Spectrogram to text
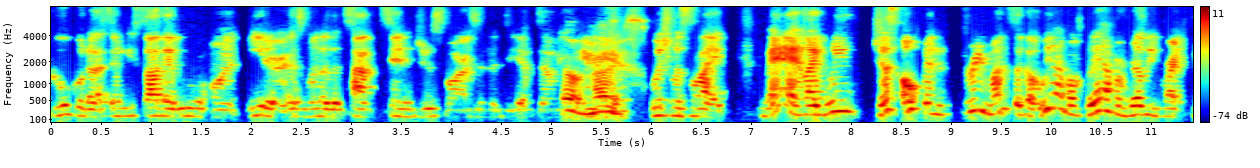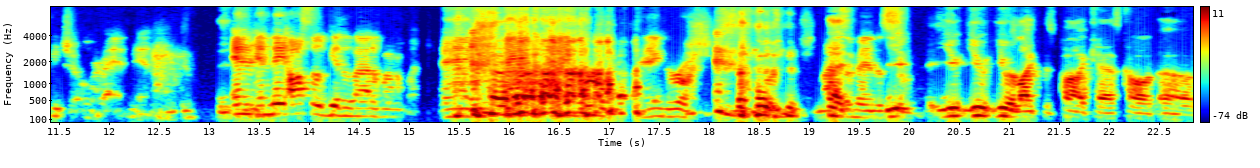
Googled us and we saw that we were on Eater as one of the top 10 juice bars in the DFW Oh, area, nice. which was like, man, like we just opened three months ago. We have a we have a really bright future over at Man. And and they also get a lot of our money. And, and, and growing. And growing. Lots of man you, you you you would like this podcast called uh,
